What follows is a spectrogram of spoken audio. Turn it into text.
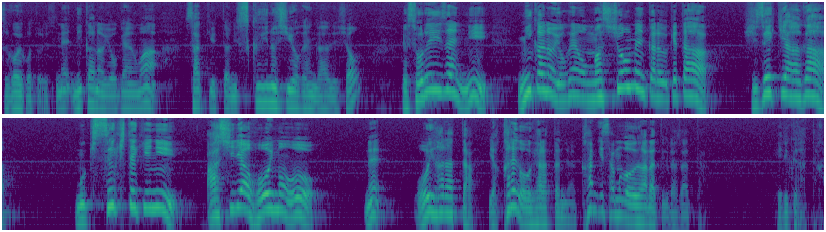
すごいことですね。ミカの予言はさっき言ったように救い主予言があるでしょ。でそれ以前にミカの予言を真正面から受けたヒゼキヤがもう奇跡的にアシリア包囲網をね追い払った。いや彼が追い払ったんじゃない。神様が追い払ってくださった。へりくだったか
